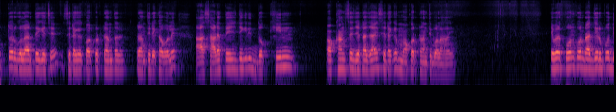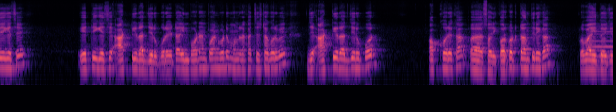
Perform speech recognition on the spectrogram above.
উত্তর গোলার্ধে গেছে, সেটাকে কর্কট ক্রান্ত, ক্রান্তি রেখা বলে। আর সাড়ে তেইশ ডিগ্রি দক্ষিণ অক্ষাংশে যেটা যায়, সেটাকে মকর ক্রান্তি বলা হয়। এবার কোন কোন রাজ্যের উপর দিয়ে গেছে? এটি গেছে আটটি রাজ্যের উপরে। এটা ইম্পর্ট্যান্ট পয়েন্ট বটে, মনে রাখার চেষ্টা করবে যে আটটি রাজ্যের উপর অক্ষরেখা সরি কর্কট ক্রান্তি রেখা প্রবাহিত হয়েছে।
